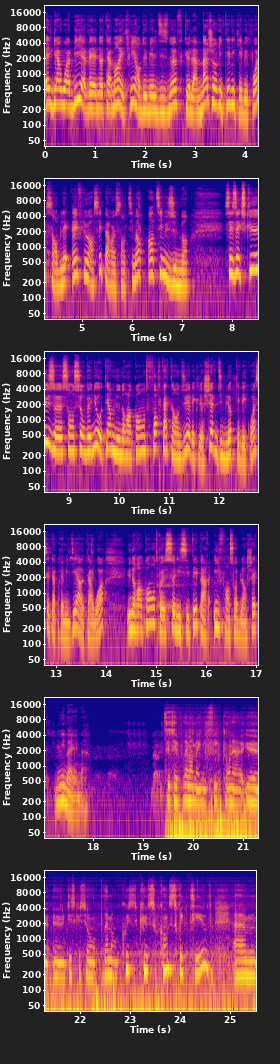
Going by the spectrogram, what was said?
El-Gawabi avait notamment écrit en 2019 que la majorité des Québécois semblait influencés par un sentiment anti-musulman. Ces excuses sont survenues au terme d'une rencontre fort attendue avec le chef du Bloc québécois cet après-midi à Ottawa, une rencontre sollicitée par Yves-François Blanchette lui-même. C'était vraiment magnifique. On a eu une discussion vraiment constructive. Euh,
